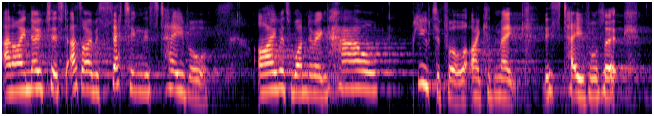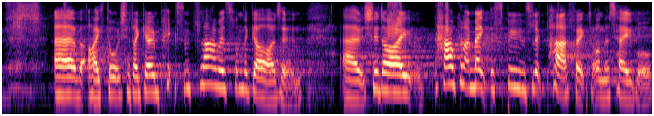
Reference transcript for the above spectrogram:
And I noticed as I was setting this table, I was wondering how beautiful I could make this table look. Um, I thought, should I go and pick some flowers from the garden? Uh, should I, how can I make the spoons look perfect on the table?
